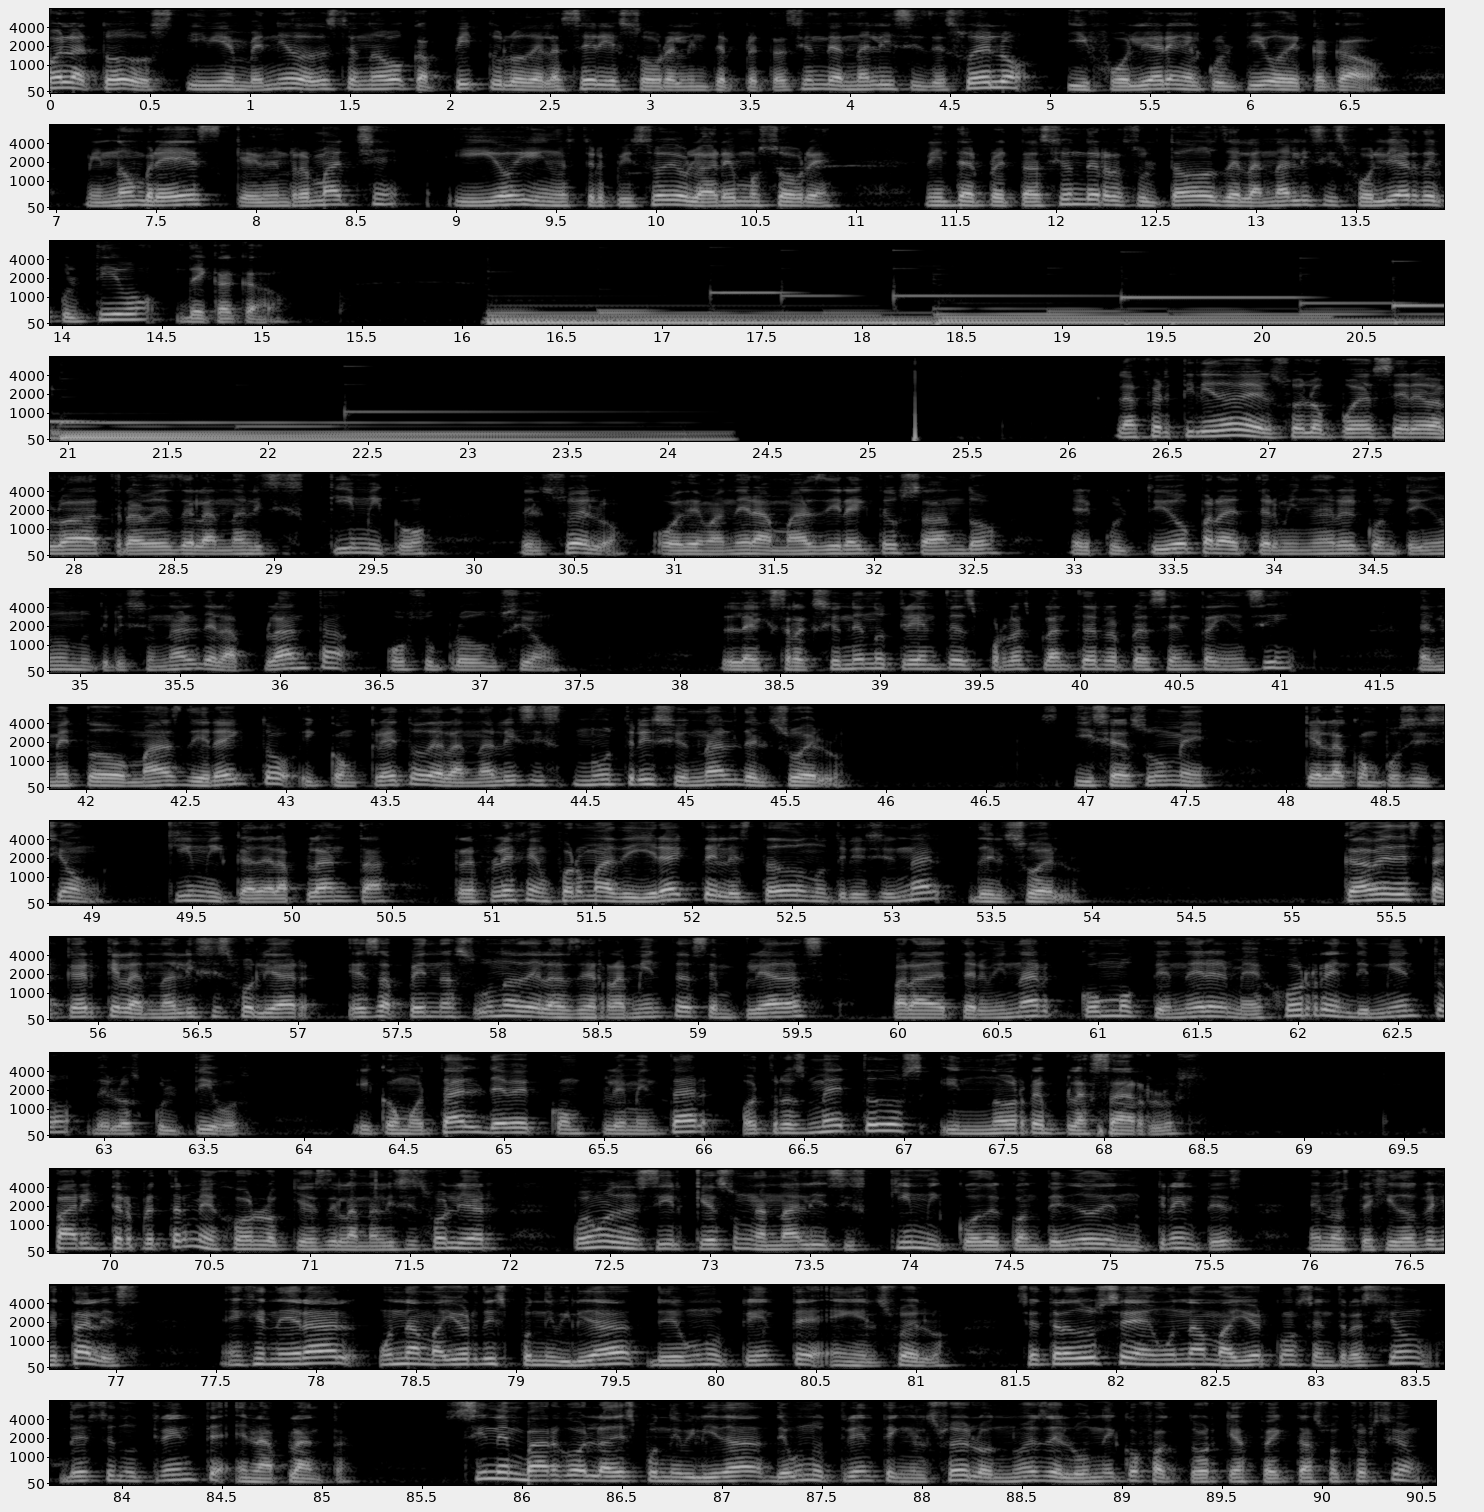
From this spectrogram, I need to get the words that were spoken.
Hola a todos y bienvenidos a este nuevo capítulo de la serie sobre la interpretación de análisis de suelo y foliar en el cultivo de cacao. Mi nombre es Kevin Remache y hoy en nuestro episodio hablaremos sobre la interpretación de resultados del análisis foliar del cultivo de cacao. La fertilidad del suelo puede ser evaluada a través del análisis químico del suelo o de manera más directa usando el cultivo para determinar el contenido nutricional de la planta o su producción. La extracción de nutrientes por las plantas representa en sí el método más directo y concreto del análisis nutricional del suelo y se asume que la composición química de la planta refleja en forma directa el estado nutricional del suelo. Cabe destacar que el análisis foliar es apenas una de las herramientas empleadas para determinar cómo obtener el mejor rendimiento de los cultivos y como tal debe complementar otros métodos y no reemplazarlos. Para interpretar mejor lo que es el análisis foliar, podemos decir que es un análisis químico del contenido de nutrientes en los tejidos vegetales. En general, una mayor disponibilidad de un nutriente en el suelo se traduce en una mayor concentración de este nutriente en la planta. Sin embargo, la disponibilidad de un nutriente en el suelo no es el único factor que afecta a su absorción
